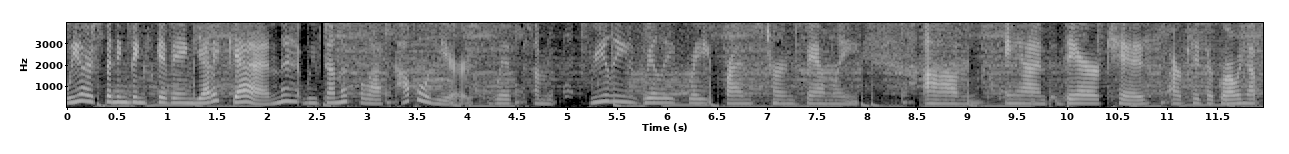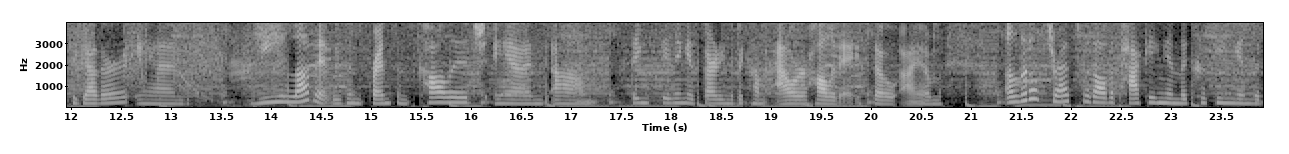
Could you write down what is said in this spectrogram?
We are spending Thanksgiving yet again. We've done this the last couple years with some really, really great friends turned family um, and their kids. Our kids are growing up together and we love it. We've been friends since college, and um, Thanksgiving is starting to become our holiday. So I am a little stressed with all the packing and the cooking and the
